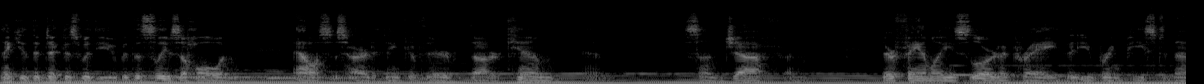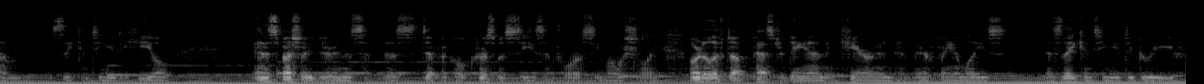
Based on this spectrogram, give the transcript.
Thank you that Dick is with you, but this leaves a hole in Alice's heart. I think of their daughter Kim and son Jeff and their families. Lord, I pray that you bring peace to them as they continue to heal, and especially during this this difficult Christmas season for us emotionally. Lord, I lift up Pastor Dan and Karen and their families as they continue to grieve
